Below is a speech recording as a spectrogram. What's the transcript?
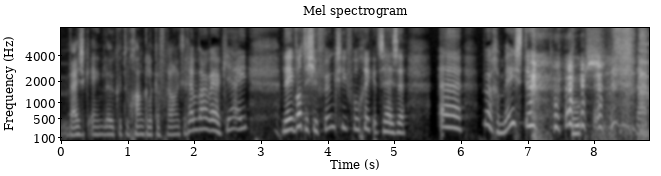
wijs ik één leuke toegankelijke vrouw en ik zeg en waar werk jij? Nee, wat is je functie? Vroeg ik. En toen zei ze uh, burgemeester. Oeps. nou,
